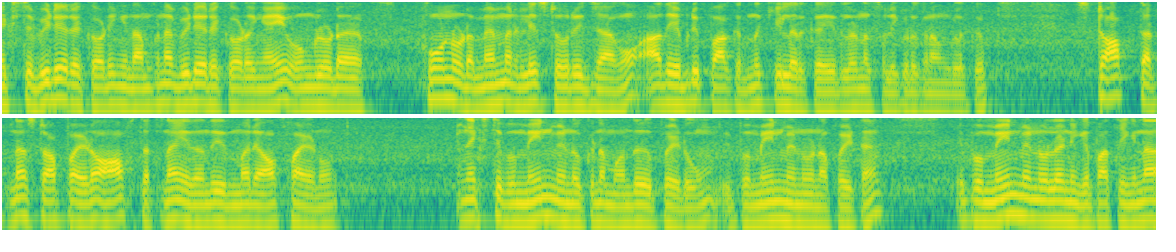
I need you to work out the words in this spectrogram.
நெக்ஸ்ட்டு வீடியோ ரெக்கார்டிங் இது அமுக்குனா வீடியோ ரெக்கார்டிங் ஆகி உங்களோட ஃபோனோட மெமரிலேயே ஸ்டோரேஜ் ஆகும். அது எப்படி பார்க்குறது கீழே இருக்க இதில் நான் சொல்லிக் கொடுக்குறேன் உங்களுக்கு. ஸ்டாப் தட்டினா ஸ்டாப் ஆகிடும் ஆஃப் தட்டினா இது வந்து இது மாதிரி ஆஃப் ஆகிடும் நெக்ஸ்ட் இப்போ மெயின் மெனுக்கு நம்ம வந்து போயிடுவோம். இப்போ மெயின் மெனு நான் போயிட்டேன். இப்போ மெயின் மெனுவில் நீங்கள் பார்த்தீங்கன்னா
